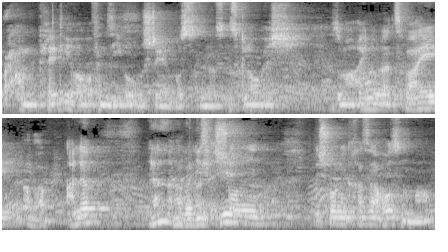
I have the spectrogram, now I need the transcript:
komplett ihre Offensive umstellen mussten. Das ist, glaube ich, so mal ein oder zwei, aber alle. Ja, aber die Das ist spielen, schon, ist schon eine krasse Hausnummer.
